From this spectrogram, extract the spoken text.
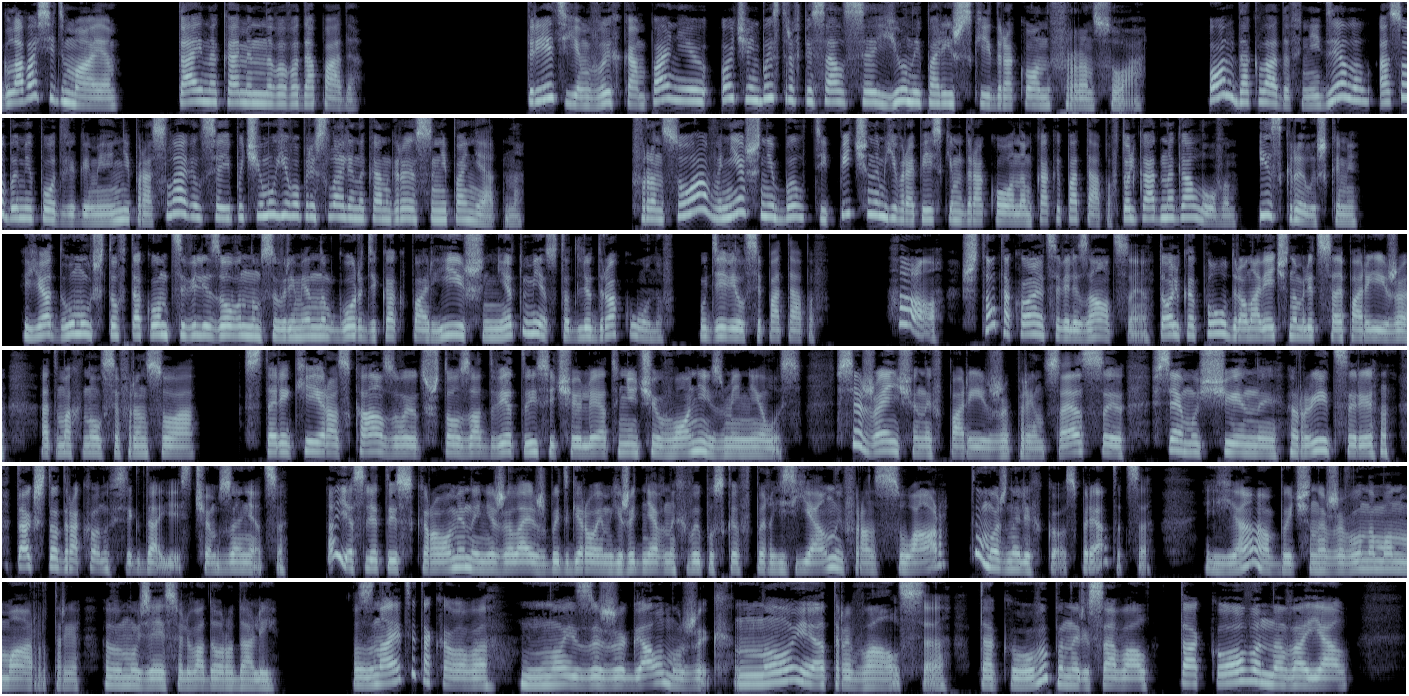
Глава седьмая. Тайна каменного водопада. Третьим в их компанию очень быстро вписался юный парижский дракон Франсуа. Он докладов не делал, особыми подвигами не прославился, и почему его прислали на конгресс, непонятно. Франсуа внешне был типичным европейским драконом, как и Потапов, только одноголовым и с крылышками. Я думал, что в таком цивилизованном современном городе, как Париж, нет места для драконов, удивился Потапов. «Ха, что такое цивилизация? Только пудра на вечном лице Парижа», — отмахнулся Франсуа. «Старики рассказывают, что за две тысячи лет ничего не изменилось. Все женщины в Париже — принцессы, все мужчины — рыцари, так что дракону всегда есть чем заняться. А если ты скромен и не желаешь быть героем ежедневных выпусков «Паризьян» и «Франсуар», то можно легко спрятаться. Я обычно живу на Монмартре, в музее Сальвадора Дали. Знаете такого? Ну и зажигал мужик, ну и отрывался. Такого понарисовал, такого наваял.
